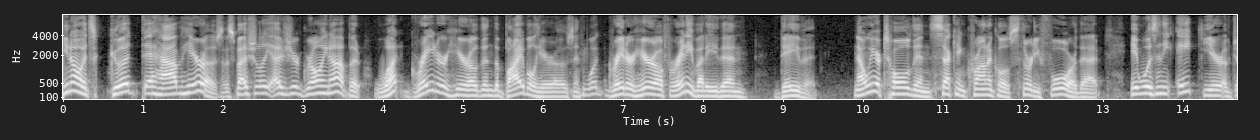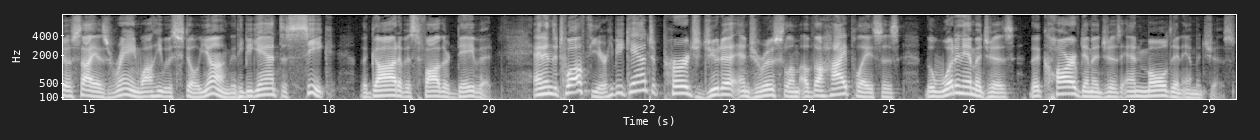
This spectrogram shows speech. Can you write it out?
You know, it's good to have heroes, especially as you're growing up, but what greater hero than the Bible heroes, and what greater hero for anybody than David? Now, we are told in Second Chronicles 34 that It was in the eighth year of Josiah's reign, while he was still young, that he began to seek the God of his father David. And in the twelfth year, he began to purge Judah and Jerusalem of the high places, the wooden images, the carved images, and molded images.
